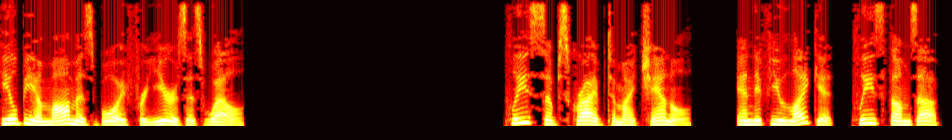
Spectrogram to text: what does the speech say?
He'll be a mama's boy for years as well. Please subscribe to my channel. And if you like it, please thumbs up.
